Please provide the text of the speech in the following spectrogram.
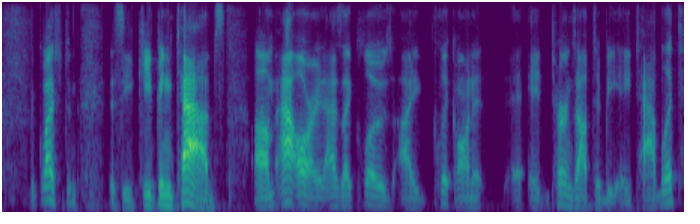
That's the question. Is he keeping tabs? Um, all right. As I close, I click on it. It turns out to be a tablet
